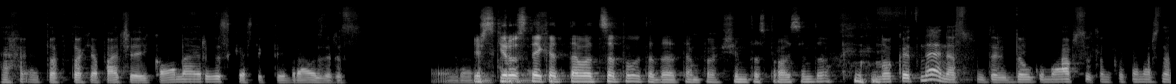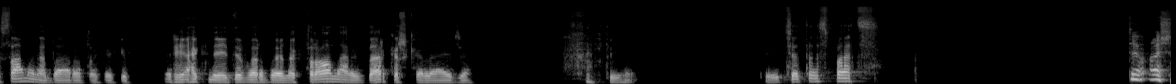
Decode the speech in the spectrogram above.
to, tokią pačią ikoną ir viskas, tik tai browseris. yra Išskyrus tai, kad tavo CPU tada tampa 100 procentų. Nu, kad ne, nes dauguma apsų ten kokią nors nesąmonę daro, tokia kaip React Native arba elektroną ar dar kažką leidžia. tai, tai čia tas pats. Tai aš,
